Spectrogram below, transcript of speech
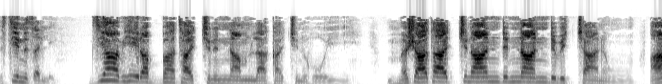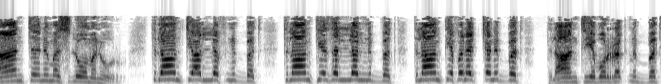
እስቲ እንጸልይ። እግዚአብሔር አባታችንና አምላካችን ሆይ መሻታችን አንድና አንድ ብቻ ነው። አንተን መስሎ መኖር ትላንት ያለፍንበት ትላንት የዘለልንበት ትላንት የፈነጨንበት ትላንት የቦረቅንበት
